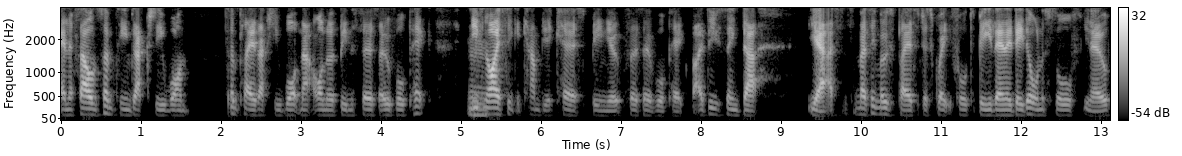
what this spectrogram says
NFL, and some teams actually want some players actually want that honor of being the first overall pick. Mm. Even though I think it can be a curse being the first overall pick, but I do think that yeah, I, th- I think most players are just grateful to be there. They, they don't want to sort of you know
